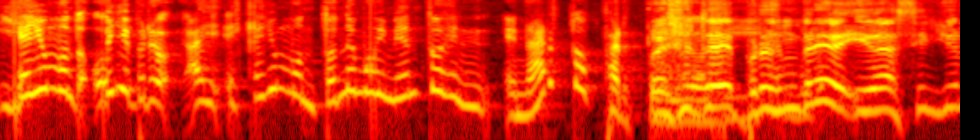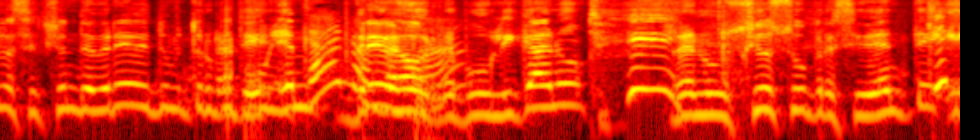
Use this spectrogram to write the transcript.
Y hay un montón, oye, pero hay- es que hay un montón de movimientos en, en hartos Por partidos. eso te- pero en breve, iba a decir yo la sección de breve, tú me interrumpiste. En Republicano, breve, hoy, ¿verdad? republicano, renunció su presidente ¿Qué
